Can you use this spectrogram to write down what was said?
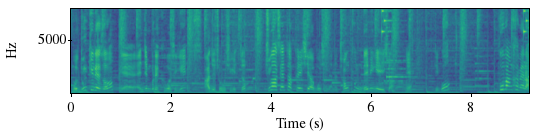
뭐 눈길에서 예, 엔진 브레이크 거시기 아주 좋으시겠죠. 중앙 센터 페시아 보시면은 정품 내비게이션, 예, 그리고 후방 카메라,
